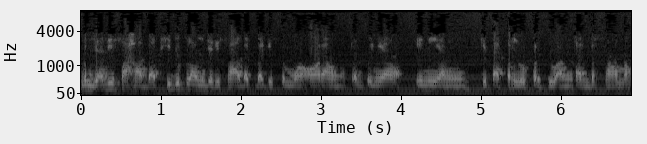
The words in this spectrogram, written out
menjadi sahabat, hiduplah menjadi sahabat bagi semua orang. Tentunya ini yang kita perlu perjuangkan bersama.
